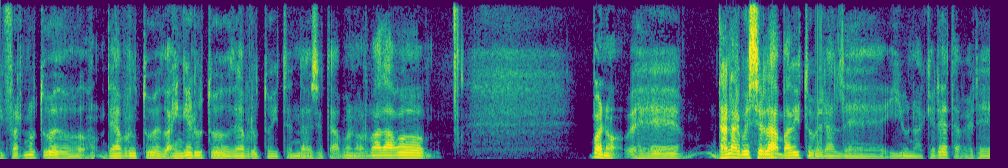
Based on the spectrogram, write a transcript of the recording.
infernutu edo deabrutu edo aingerutu edo deabrutu egiten da, ez, eta, bueno, hor badago, bueno, e, danak bezala baditu beralde ilunak ere, eta bere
